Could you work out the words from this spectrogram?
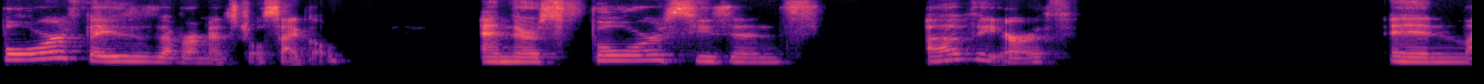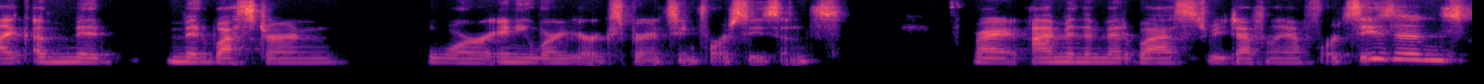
four phases of our menstrual cycle and there's four seasons of the earth in like a mid midwestern or anywhere you're experiencing four seasons right? I'm in the midwest. We definitely have four seasons.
